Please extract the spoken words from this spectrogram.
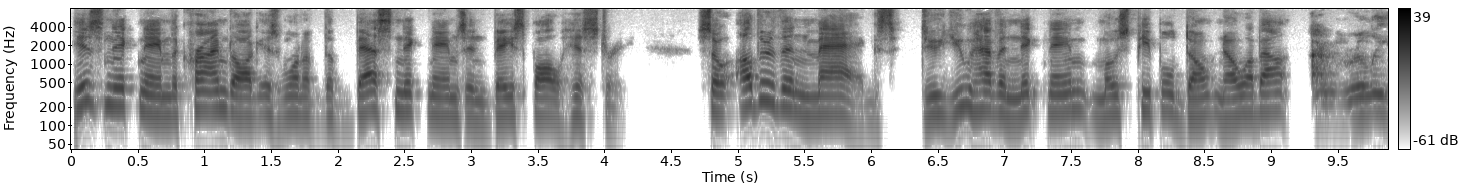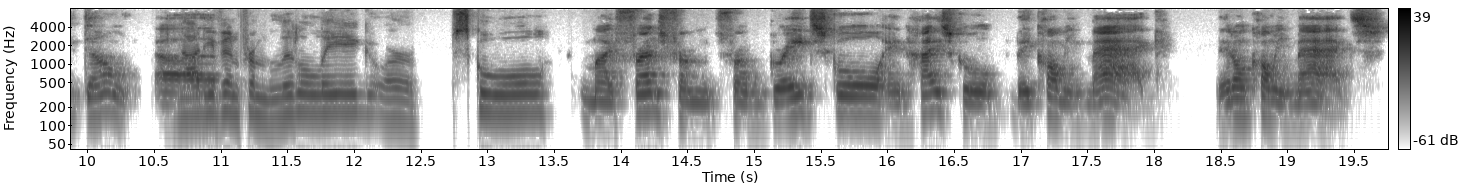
His nickname, the Crime Dog, is one of the best nicknames in baseball history. So, other than Mags, do you have a nickname most people don't know about? I really don't. Uh, Not even from Little League or school? My friends from from grade school and high school, they call me Mag. They don't call me Mags.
